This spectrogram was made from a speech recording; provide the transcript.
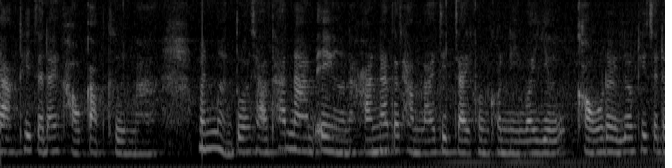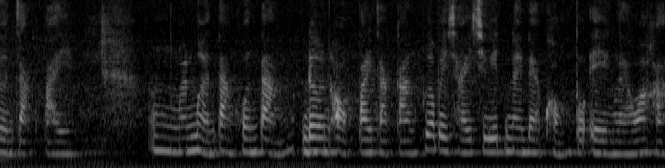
ยากที่จะได้เขากลับคืนมา มันเหมือนตัวชาวธาตุน้ำเองนะคะ น่าจะทำร้ายจิตใจคนคนนี้ไว้เยอะเขาเลยเลือกที่จะเดินจากไปมมันเหมือนต่างคนต่างเดินออกไปจากการเพื่อไปใช้ชีวิตในแบบของตัวเองแล้วอะค่ะ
